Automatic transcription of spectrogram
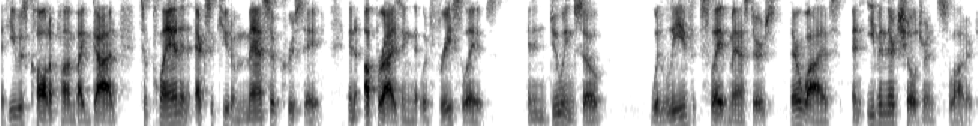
That he was called upon by God to plan and execute a massive crusade an uprising that would free slaves, and in doing so would leave slave masters, their wives, and even their children slaughtered,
